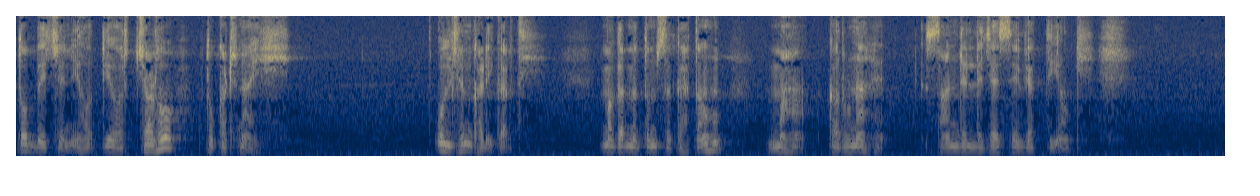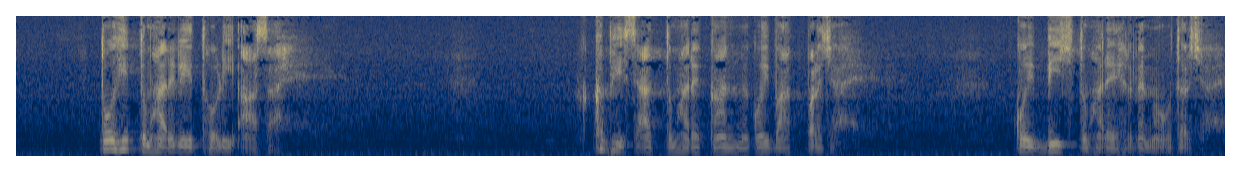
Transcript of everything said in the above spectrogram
तो बेचैनी होती और चढ़ो तो कठिनाई। उलझन खड़ी करती मगर मैं तुमसे कहता हूँ, महा करुणा है सांडिल्य जैसे व्यक्तियों की। तो ही तुम्हारे लिए थोड़ी आशा है। कभी शायद तुम्हारे कान में कोई बात पड़ जाए, कोई बीज तुम्हारे हृदय में उतर जाए।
